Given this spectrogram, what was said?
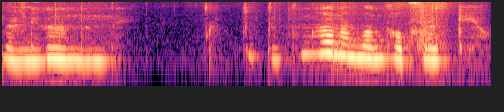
난리가 났는데 어쨌든 풍선 한 번더 불게요.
